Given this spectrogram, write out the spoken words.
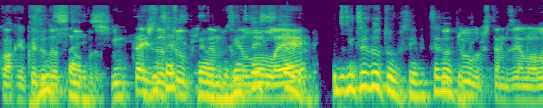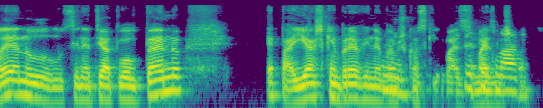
qualquer coisa de 26. outubro. 26 de 26 outubro estamos em 26 de Lolé. setembro. 26 de outubro, sim, 26 De de outubro. outubro estamos em Lolé, no Lucina Teatro Loltano. Epá, e acho que em breve ainda vamos É. conseguir mais, mais Espetacular. quantas.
